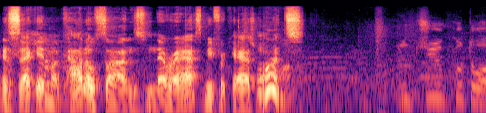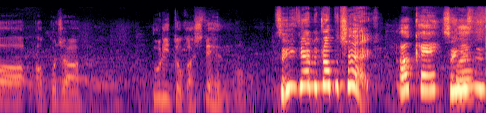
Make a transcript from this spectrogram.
And second, Mikado-san's never asked me for cash once. So you got to double check. Okay. So well, you,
